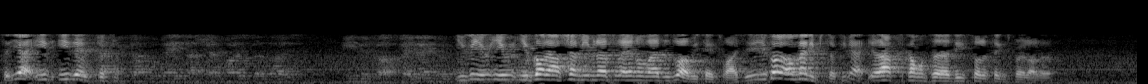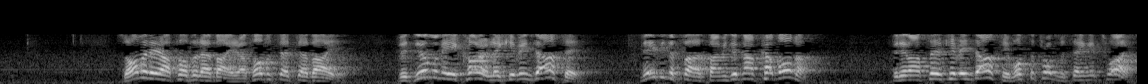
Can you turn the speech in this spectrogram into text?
So yeah, either, either it's because you, you, you, you've got Hashem even though on that as well, we say twice. You, have got it on many psukim, yeah. You'll have to come onto these sort of things for a lot of them. So Amalei Rapopel Abayi, Rapopel said to Abayi, V'dilma me'ikara le'kivin da'ate. Maybe the first time he didn't have kavana. But if Asir kivin da'ate, what's the problem with saying it twice?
